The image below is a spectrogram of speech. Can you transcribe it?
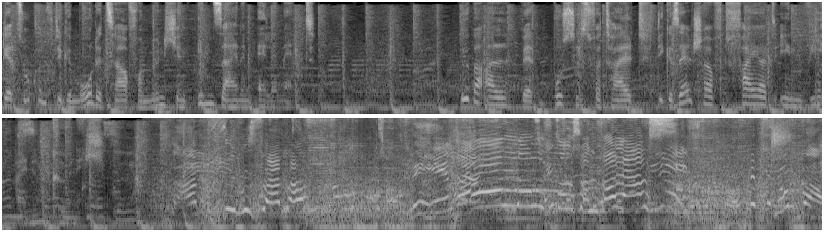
Der zukünftige Modezar von München in seinem Element. Überall werden Bussis verteilt. Die Gesellschaft feiert ihn wie einen König. Super.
